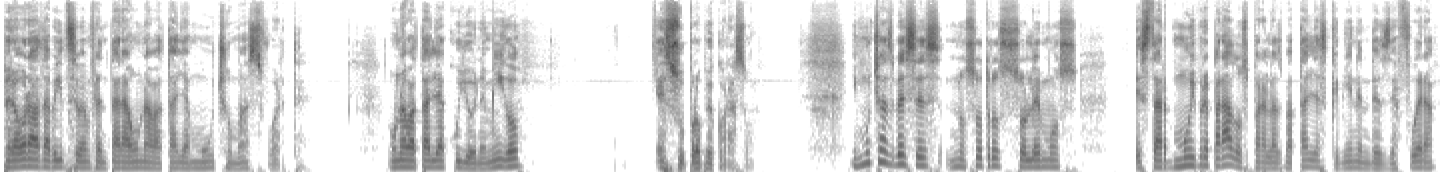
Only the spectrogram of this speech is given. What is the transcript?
Pero ahora David se va a enfrentar a una batalla mucho más fuerte. Una batalla cuyo enemigo es su propio corazón. Y muchas veces nosotros solemos estar muy preparados para las batallas que vienen desde afuera,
